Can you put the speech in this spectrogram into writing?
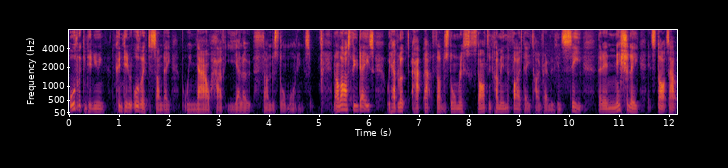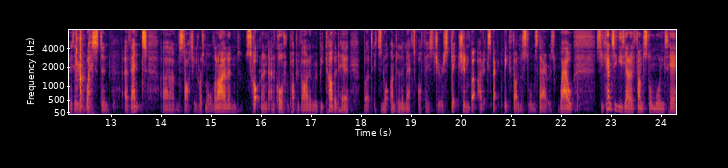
all the way continuing, continuing all the way to Sunday, but we now have yellow thunderstorm warnings. Now, last few days, we have looked at that thunderstorm risk starting to come in the five day time frame. We can see that initially it starts out as a western event, um, starting across Northern Ireland, Scotland, and of course, Republic of Ireland would be covered here, but it's not under the Met Office jurisdiction. But I'd expect big thunderstorms there as well. So you can see these yellow thunderstorm warnings here,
